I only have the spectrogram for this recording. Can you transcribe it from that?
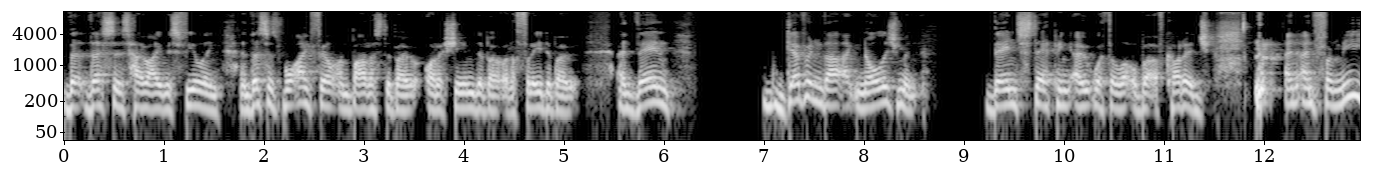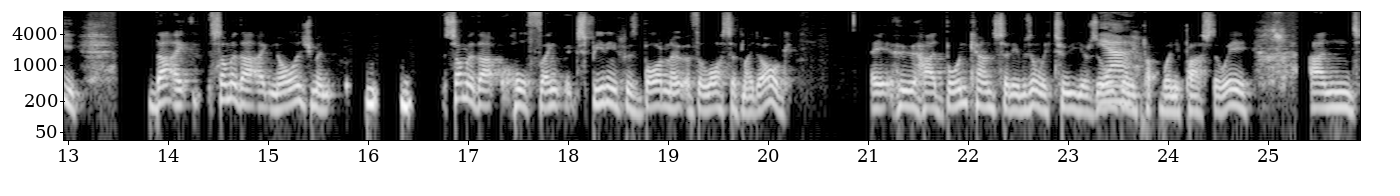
that this is how I was feeling and this is what I felt embarrassed about or ashamed about or afraid about. And then, given that acknowledgement, then stepping out with a little bit of courage. and and for me, that some of that acknowledgement, some of that whole thing experience was born out of the loss of my dog. Uh, who had bone cancer? He was only two years yeah. old when he, when he passed away, and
